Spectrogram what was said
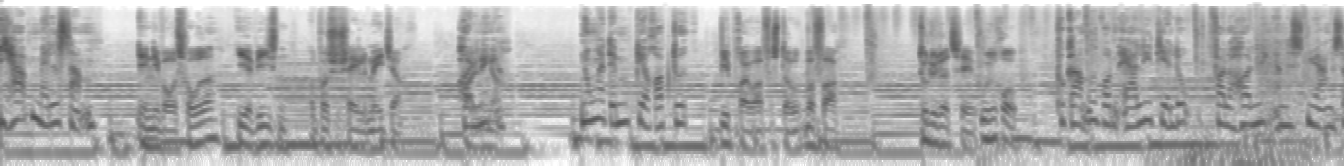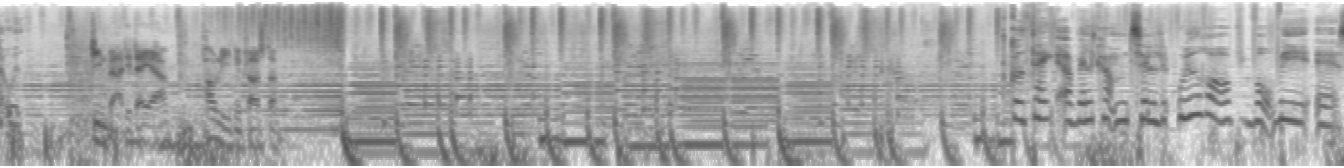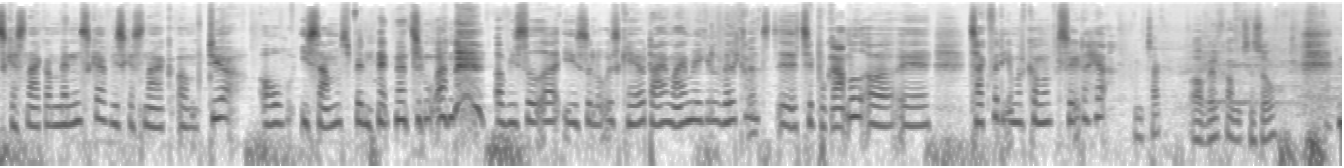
Vi har dem alle sammen. Inde i vores hoveder, i avisen og på sociale medier. Holdninger. Nogle af dem bliver råbt ud. Vi prøver at forstå, hvorfor. Du lytter til Udråb. Programmet, hvor den ærlige dialog folder holdningernes nuancer ud. Din vært i dag er Pauline Kloster. Goddag og velkommen til Udråb, hvor vi øh, skal snakke om mennesker, vi skal snakke om dyr og i samspil med naturen. Og vi sidder i Zoologisk Have, dig og mig Mikkel. Velkommen ja. øh, til programmet, og øh, tak fordi jeg måtte komme og besøge dig her. Jamen, tak, og velkommen til Zoo.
